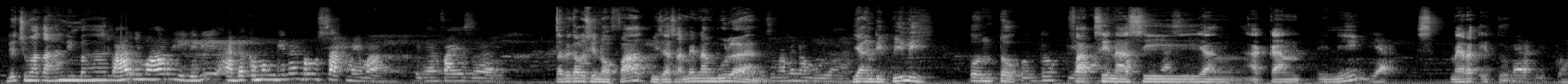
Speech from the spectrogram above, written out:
Dia cuma tahan lima hari. tahan lima hari jadi ada kemungkinan rusak memang dengan Pfizer Tapi kalau Sinovac bisa sampai enam bulan. bisa sampai enam bulan Yang dipilih untuk untuk yang vaksinasi, vaksinasi. yang akan ini ya merek itu. merek itu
